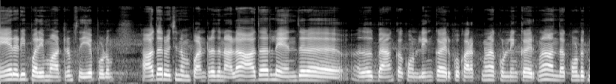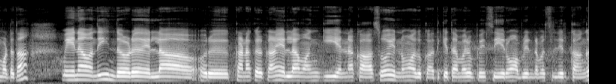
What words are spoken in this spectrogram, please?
நேரடி பரிமாற்றம் செய்யப்படும். ஆதார் வச்சு நம்ம பண்ணுறதுனால ஆதாரில் எந்த அதாவது பேங்க் அக்கௌண்ட் லிங்க்காக இருக்கோ கரெக்டான அக்கௌண்ட் லிங்க்காக இருக்குன்னா அந்த அக்கௌண்ட்டுக்கு மட்டும் தான் மெயினாக வந்து இதோட எல்லா ஒரு கணக்கு இருக்கான எல்லா எல்லாம் வங்கி என்ன காசோ என்னமோ அதுக்கு அதுக்கேற்ற மாதிரி போய் சேரும் அப்படின்ற மாதிரி சொல்லியிருக்காங்க.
